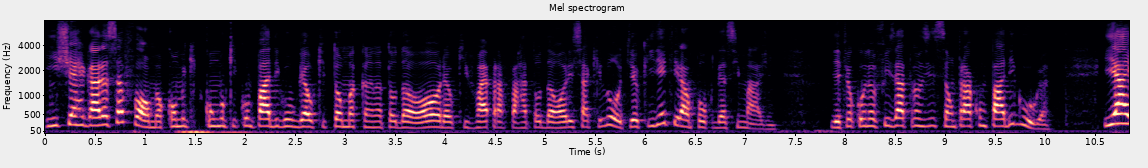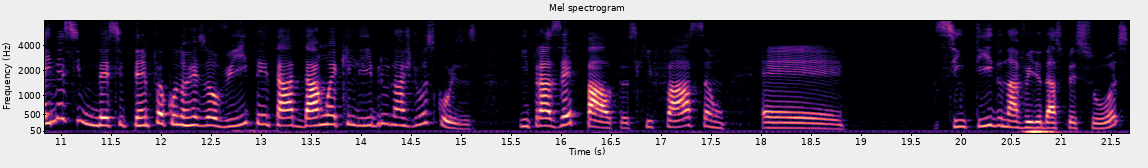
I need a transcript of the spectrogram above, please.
enxergar dessa forma, como que, como que compadre Google é o que toma cana toda hora, é o que vai pra farra toda hora, isso, aquilo, outro. E eu queria tirar um pouco dessa imagem. E foi quando eu fiz a transição pra compadre Guga. E aí, nesse, nesse tempo, foi quando eu resolvi tentar dar um equilíbrio nas duas coisas. Em trazer pautas que façam é, sentido na vida das pessoas,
